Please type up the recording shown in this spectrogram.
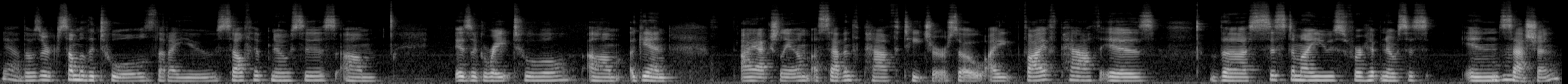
yeah, those are some of the tools that I use. Self hypnosis um, is a great tool. Um, again, I actually am a seventh path teacher. So I five path is the system I use for hypnosis in session,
